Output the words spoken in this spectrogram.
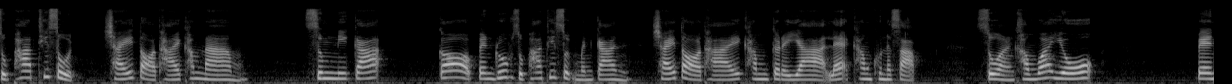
สุภาพที่สุดใช้ต่อท้ายคำนาม ซึมนิกะก็เป็นรูปสุภาพที่สุดเหมือนกัน ใช้ต่อท้ายคำกริยาและคำคุณศัพท์ ส่วนคำว่าโยเป็น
